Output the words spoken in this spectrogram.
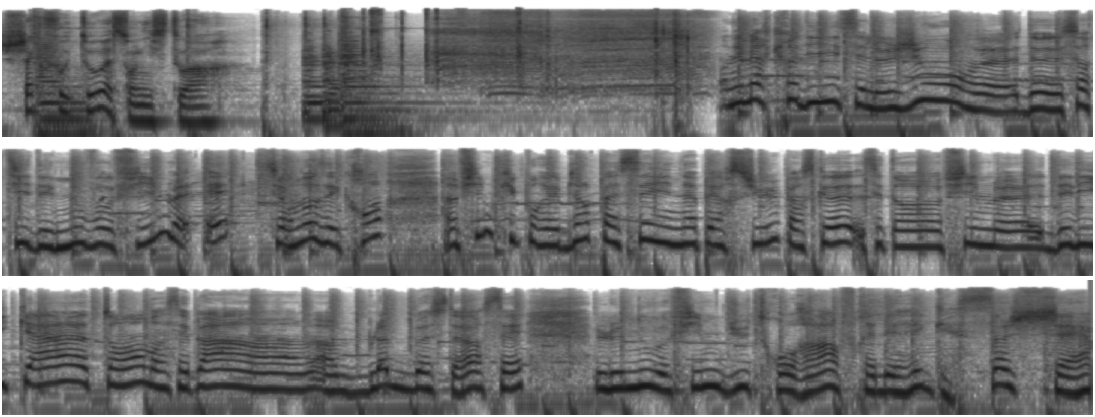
Chaque photo a son histoire. On est mercredi, c'est le jour euh, de sortie des nouveaux films et sur nos écrans. Un film qui pourrait bien passer inaperçu parce que c'est un film délicat, tendre, c'est pas un, blockbuster, c'est le nouveau film du trop rare Frédéric Socher.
